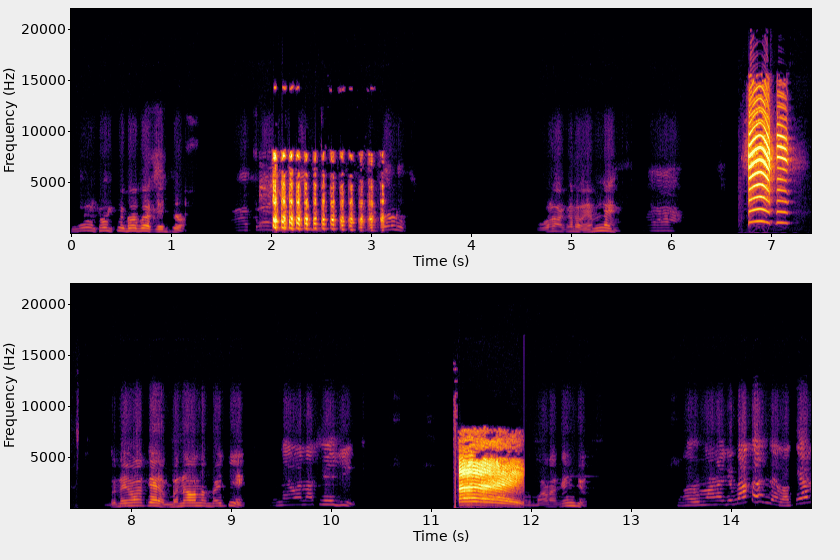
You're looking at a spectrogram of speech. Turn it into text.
હું ઠોકશે બાબા કરજો આ ત્રણ થોડું. ઓળા કરો એમ ને બનાવ્યા કે? બનાવવાના બાકી બનાવવાના છે હજી. માણા કેમ ગયો મારું માણસ કે બાકા જ કેમ?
